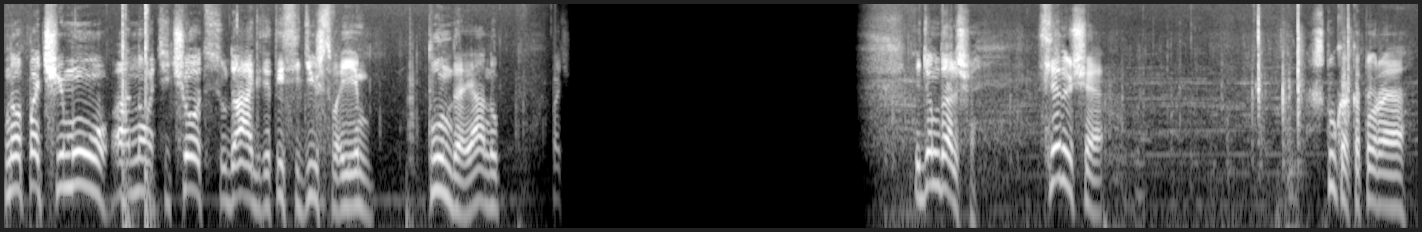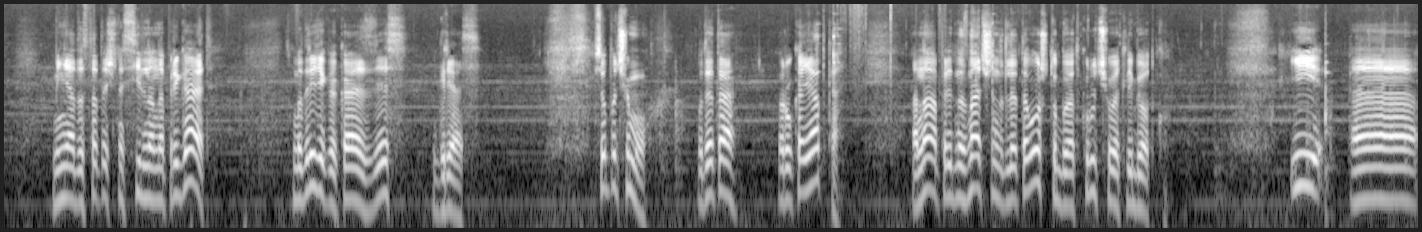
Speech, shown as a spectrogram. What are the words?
Но почему оно течет сюда, где ты сидишь своим пундой, а? Ну, Идем дальше. Следующая штука, которая меня достаточно сильно напрягает. Смотрите, какая здесь грязь. Все почему? Вот эта рукоятка, она предназначена для того, чтобы откручивать лебедку. И э,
